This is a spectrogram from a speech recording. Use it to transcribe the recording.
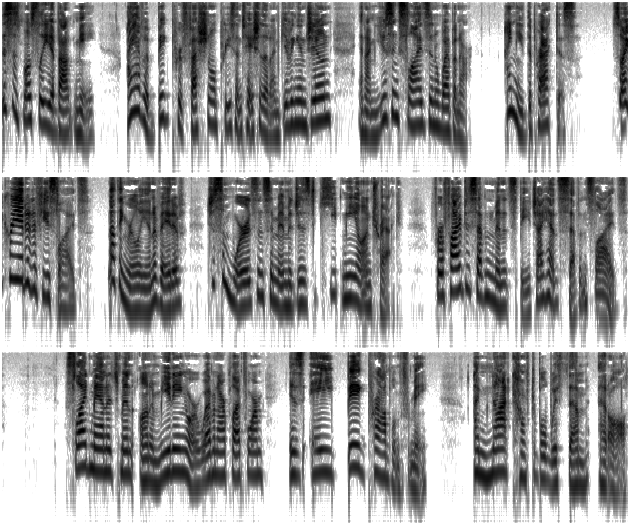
This is mostly about me. I have a big professional presentation that I'm giving in June, and I'm using slides in a webinar. I need the practice. So I created a few slides. Nothing really innovative, just some words and some images to keep me on track. For a five to seven minute speech, I had seven slides. Slide management on a meeting or a webinar platform is a big problem for me. I'm not comfortable with them at all.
